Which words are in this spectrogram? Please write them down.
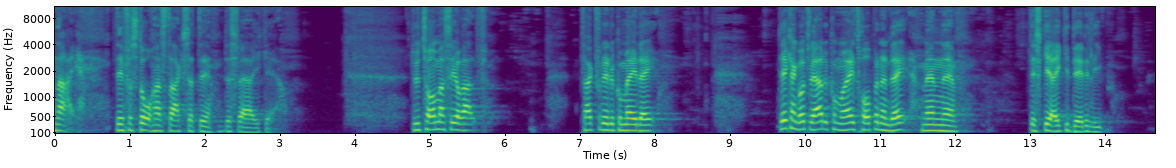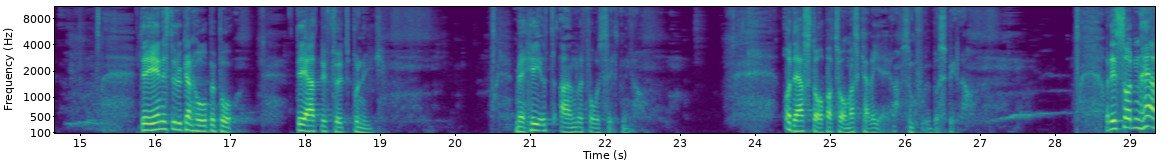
Nej, det forstår han straks, at det desværre ikke er. Du Thomas, siger Ralf. Tak for det, du kom med i dag. Det kan godt være, at du kommer med i troppen en dag, men øh, det sker ikke i dette liv. Det eneste, du kan håbe på, det er at blive født på ny. Med helt andre forudsætninger. Og der stopper Thomas karriere som fodboldspiller. Og det er sådan her,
